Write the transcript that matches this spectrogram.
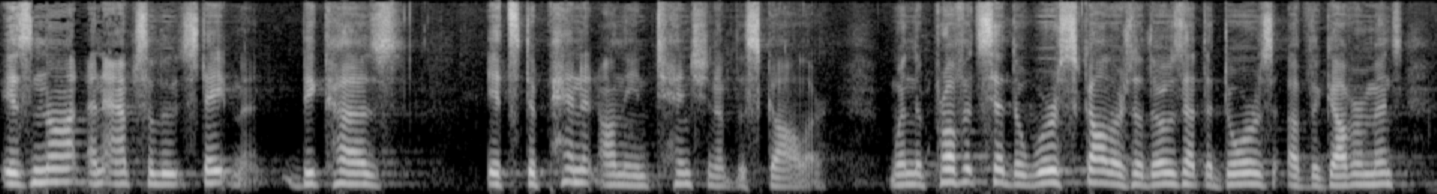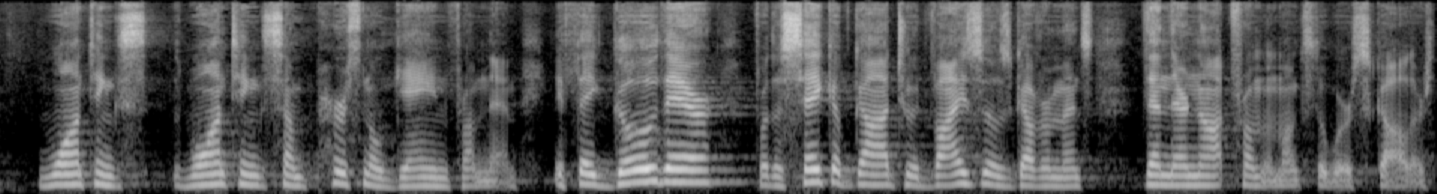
is not an absolute statement because it's dependent on the intention of the scholar. When the Prophet said the worst scholars are those at the doors of the governments, wanting, wanting some personal gain from them. If they go there for the sake of God to advise those governments, then they're not from amongst the worst scholars.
